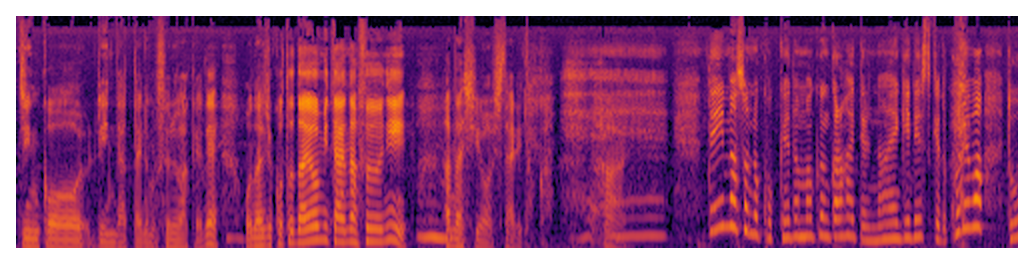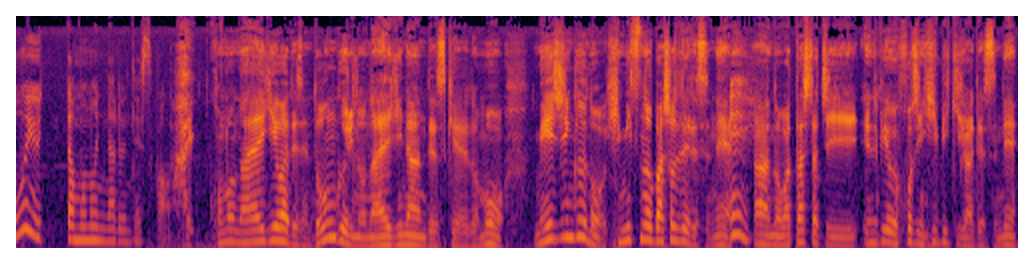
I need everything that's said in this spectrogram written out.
人工林だったりもするわけで、同じことだよみたいな風にうん。話をしたりとか、はへーで今その苔玉くんから入ってる苗木ですけどこれはどういったものになるんですか？はい、この苗木はですねどんぐりの苗木なんですけれども明治神宮の秘密の場所でですね、ええ。あの私たち NPO 法人響がですね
